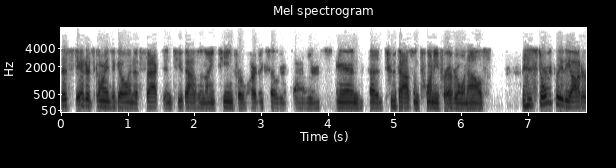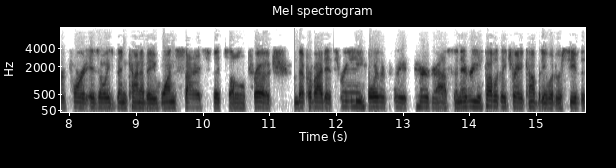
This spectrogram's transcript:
This standard is going to go into effect in 2019 for large accelerator filers and uh, 2020 for everyone else historically, the audit report has always been kind of a one size fits all approach that provided three boilerplate paragraphs, and every publicly traded company would receive the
